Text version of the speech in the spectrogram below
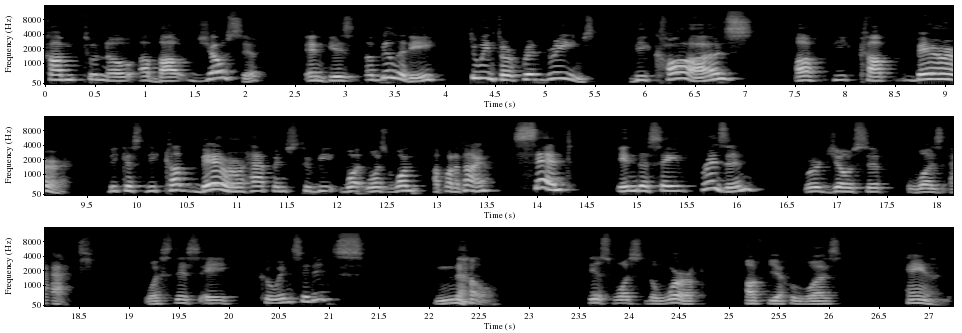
come to know about Joseph and his ability to interpret dreams because of the cupbearer. Because the cupbearer happens to be what was once upon a time sent in the same prison where Joseph was at. Was this a coincidence? No. This was the work of Yahuwah's hand.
